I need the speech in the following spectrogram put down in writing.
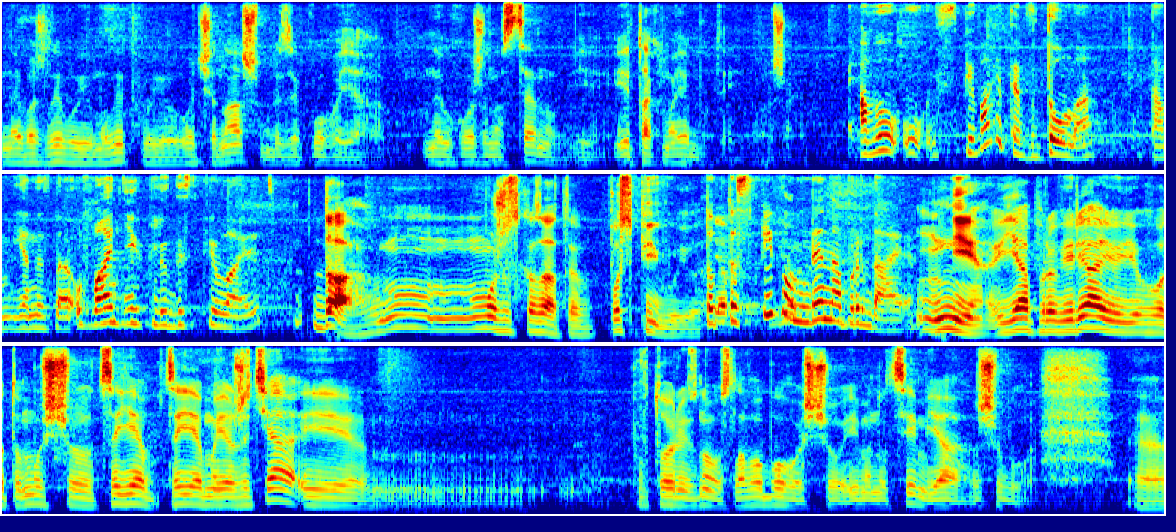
найважливою молитвою Отче наш, без якого я не виходжу на сцену. І, і так має бути, я вважаю. А ви співаєте вдома? Там, я не знаю, у ванні як люди співають. Так, да, можу сказати, поспівую. Тобто співом не набридає. Ні, я провіряю його, тому що це є, це є моє життя, і повторюю знову, слава Богу, що іменно цим я живу. Е,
